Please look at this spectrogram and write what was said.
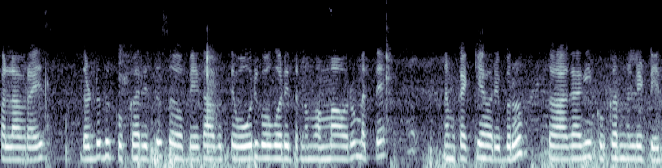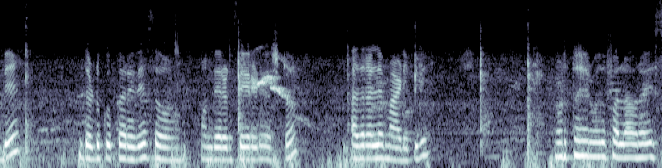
ಪಲಾವ್ ರೈಸ್. ದೊಡ್ಡದು ಕುಕ್ಕರ್ ಇತ್ತು ಸೊ ಬೇಗ ಆಗುತ್ತೆ. ಊರಿಗೆ ಹೋಗೋರಿದ್ರು ನಮ್ಮ ಅಮ್ಮ ಅವರು ಮತ್ತು ನಮ್ಮ ಕಕ್ಕಿ ಅವರಿಬ್ಬರು ಸೊ ಹಾಗಾಗಿ ಕುಕ್ಕರ್ನಲ್ಲಿ ಇಟ್ಟಿದ್ದೆ. ದೊಡ್ಡ ಕುಕ್ಕರ್ ಇದೆ ಸೊ ಒಂದೆರಡು ಸೇರಿಡುವಷ್ಟು ಅದರಲ್ಲೇ ಮಾಡಿದ್ವಿ. ನೋಡ್ತಾ ಇರ್ಬೋದು ಪಲಾವ್ ರೈಸ್.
